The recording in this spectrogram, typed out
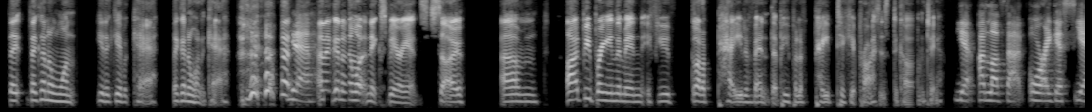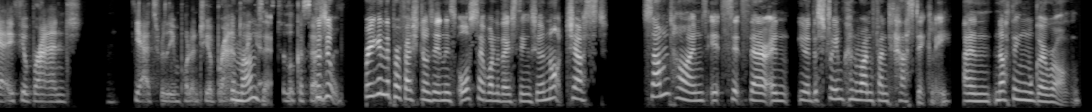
they they're gonna want you to give a care. They're gonna want to care. Yeah. and they're gonna want an experience. So um I'd be bringing them in if you've got a paid event that people have paid ticket prices to come to. Yeah, I love that. Or I guess, yeah, if your brand, yeah, it's really important to your brand Demands guess, it. to look a certain Because bringing the professionals in is also one of those things. You're not just sometimes it sits there and you know the stream can run fantastically and nothing will go wrong,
